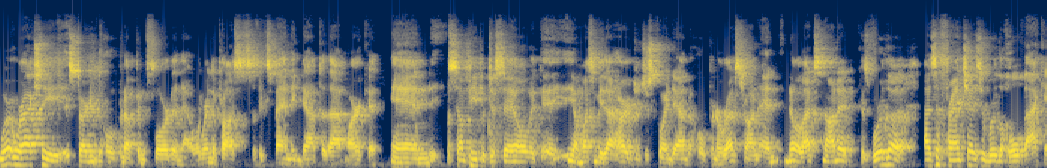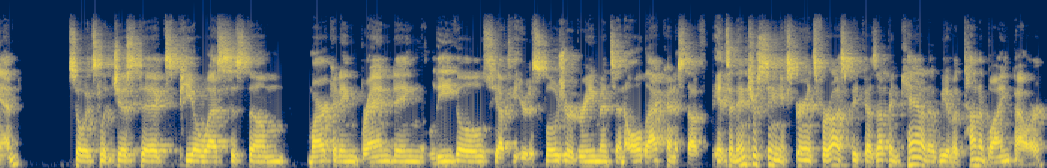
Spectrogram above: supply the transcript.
We're, we're actually starting to open up in Florida now. We're in the process of expanding down to that market. And some people just say, oh, it, it, you know, mustn't be that hard. You're just going down to open a restaurant. And no, that's not it. Because we're the, as a franchisor, we're the whole back end. So it's logistics, POS system, marketing, branding, legals. You have to get your disclosure agreements and all that kind of stuff. It's an interesting experience for us because up in Canada, we have a ton of buying power.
